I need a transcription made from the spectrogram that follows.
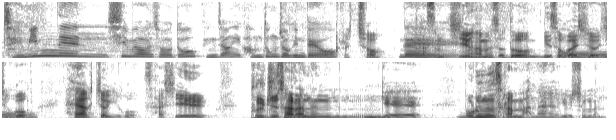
재밌는 시면서도 굉장히 감동적인데요. 그렇죠. 네. 가슴 찌흥하면서도 미소가 어. 지어지고 해학적이고 사실 불주사라는 음. 게 모르는 사람 많아요 요즘은.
